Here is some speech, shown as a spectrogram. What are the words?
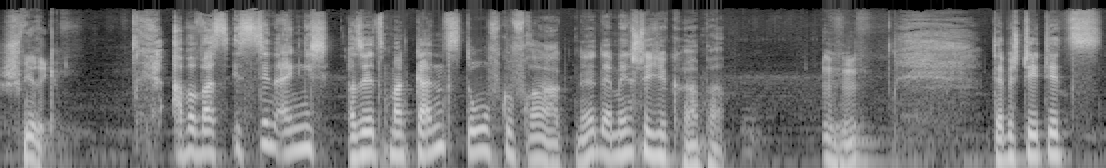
Schwierig. aber was ist denn eigentlich, also jetzt mal ganz doof gefragt, ne? Der menschliche Körper. Der besteht jetzt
